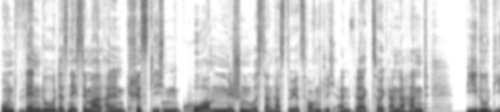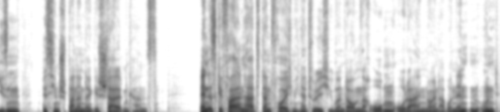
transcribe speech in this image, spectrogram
Und wenn du das nächste Mal einen christlichen Chor mischen musst, dann hast du jetzt hoffentlich ein Werkzeug an der Hand, wie du diesen bisschen spannender gestalten kannst. Wenn es gefallen hat, dann freue ich mich natürlich über einen Daumen nach oben oder einen neuen Abonnenten und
